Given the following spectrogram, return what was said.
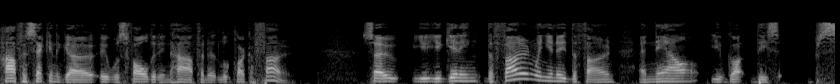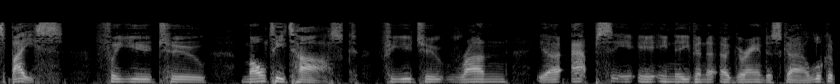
half a second ago it was folded in half and it looked like a phone. So you're getting the phone when you need the phone, and now you've got this space for you to multitask, for you to run uh, apps in, even a grander scale. Look at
